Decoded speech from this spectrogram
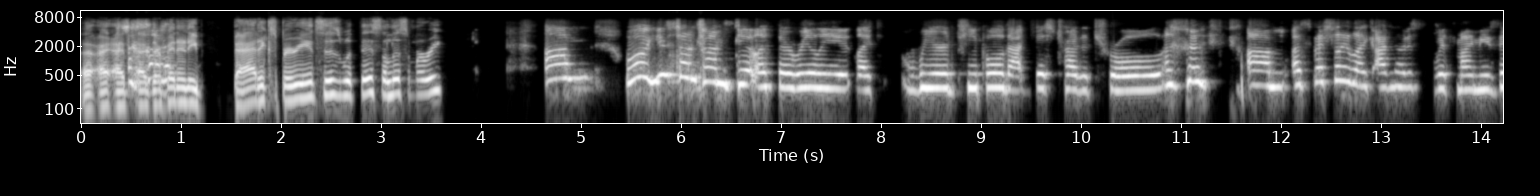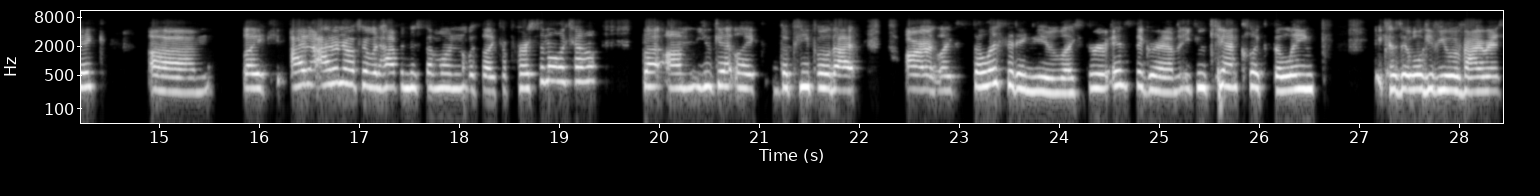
Uh, have, have there been any bad experiences with this, Alyssa Marie? Um, well, you sometimes get like the really like weird people that just try to troll. um, especially like I've noticed with my music. Um, like I, I don't know if it would happen to someone with like a personal account, but um, you get like the people that are like soliciting you like through Instagram. You can't click the link because it will give you a virus.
